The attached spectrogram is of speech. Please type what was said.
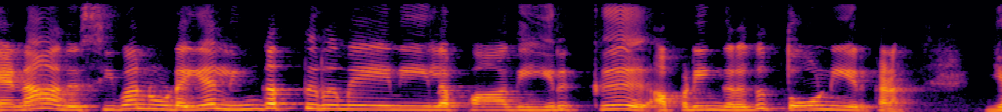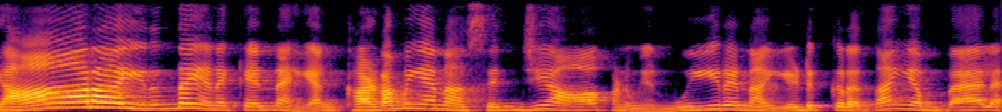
ஏன்னா அது சிவனுடைய லிங்கத்திருமேனியில பாதி இருக்கு அப்படிங்கிறது தோணி இருக்கணும் யாரா இருந்தா எனக்கு என்ன? என் கடமையை நான் செஞ்சே ஆகணும். என் உயிரை நான் எடுக்கிறது தான் என் வேலை.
